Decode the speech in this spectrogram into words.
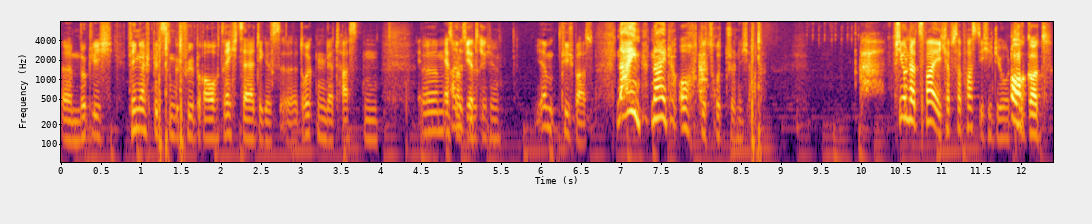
ähm, wirklich Fingerspitzengefühl braucht, rechtzeitiges äh, Drücken der Tasten. Ähm, Erstmal alles Bier Mögliche. Ja, viel Spaß. Nein, nein! Och, jetzt rutscht schon nicht ab. 402, ich hab's verpasst, ich Idiot. Oh Gott.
